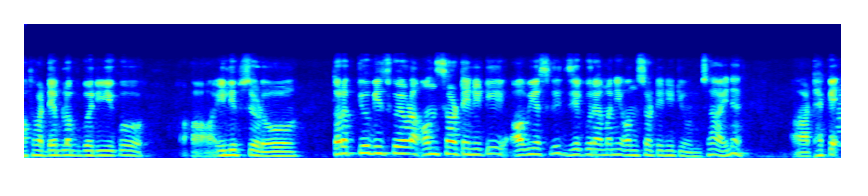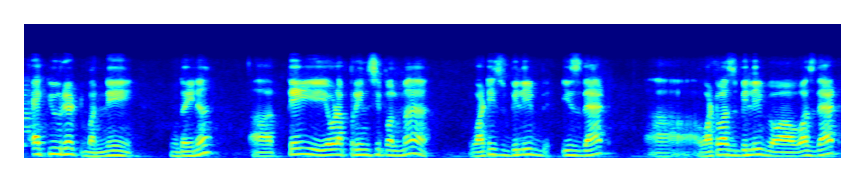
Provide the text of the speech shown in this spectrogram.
अथवा डेभलप गरिएको इलिप्सोड हो। तर त्यो बिचको एउटा अनसर्टेनिटी अभियसली जे कुरामा नि अनसर्टेनिटी हुन्छ होइन ठ्याक्कै एक्युरेट भन्ने हुँदैन। त्यही एउटा प्रिन्सिपलमा what is believe is that what was believe was that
